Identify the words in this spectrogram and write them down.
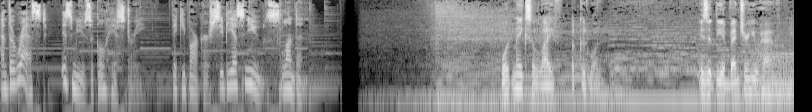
And the rest is musical history. Vicki Barker, CBS News, London. What makes a life a good one? Is it the adventure you have?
